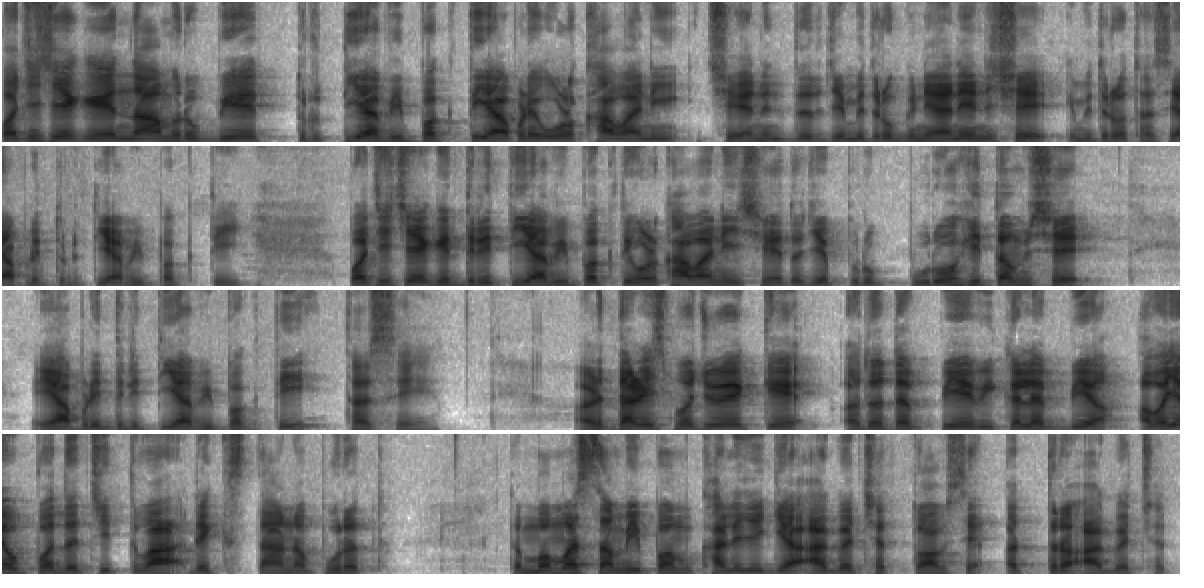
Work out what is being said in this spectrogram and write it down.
પછી છે કે નામરૂપે તૃતીય વિભક્તિ આપણે ઓળખાવાની છે. એની અંદર જે મિત્રો જ્ઞાનેન છે, એ મિત્રો થશે આપણી તૃતીય વિભક્તિ. પછી છે કે દ્વિતીય વિભક્તિ ઓળખાવાની છે, તો જે પુરોહિતમ છે, એ આપણી દ્વિતીય વિભક્તિ થશે. અડતાળીસમો જોઈએ કે અધોતપ્ય વિકલભ્ય અવયવ પદ ચિત્વા રિક સ્થાન તો મમ સમીપમ ખાલી જગ્યા આગચ્છત, તો આવશે અત્ર આગચ્છત.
